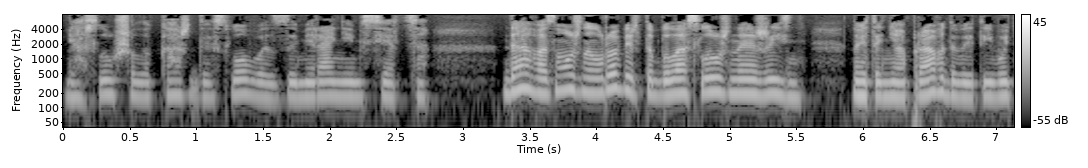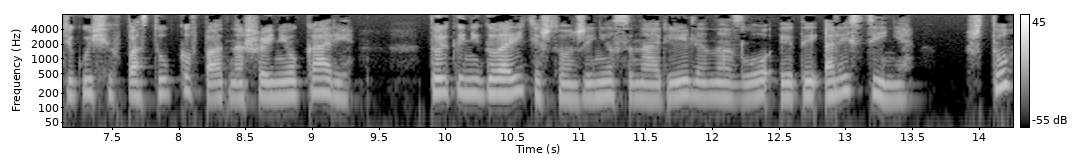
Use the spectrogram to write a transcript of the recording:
Я слушала каждое слово с замиранием сердца. Да, возможно, у Роберта была сложная жизнь, но это не оправдывает его текущих поступков по отношению к Кари. Только не говорите, что он женился на Ариэле на зло этой Алистине. Что?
